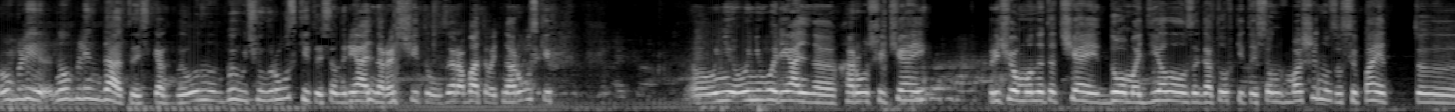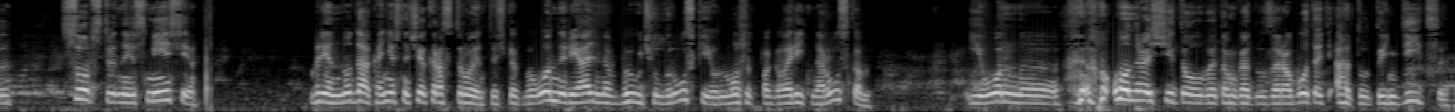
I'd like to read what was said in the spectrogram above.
Ну блин, ну блин, да, то есть как бы он выучил русский, то есть он реально рассчитывал зарабатывать на русских. А У, не- у него реально хороший чай, причем он этот чай дома делал, заготовки, то есть он в машину засыпает э, собственные смеси. Блин, ну да, конечно, человек расстроен. То есть, как бы он реально выучил русский, он может поговорить на русском. И он, э, он рассчитывал в этом году заработать, а тут индийцы.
